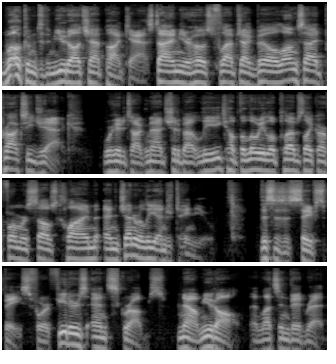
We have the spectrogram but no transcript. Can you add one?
Welcome to the Mute All Chat podcast. I am your host, Flapjack Bill, alongside Proxy Jack. We're here to talk mad shit about League, help the low elo plebs like our former selves climb, and generally entertain you. This is a safe space for feeders and scrubs. Now, mute all, and let's invade red.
